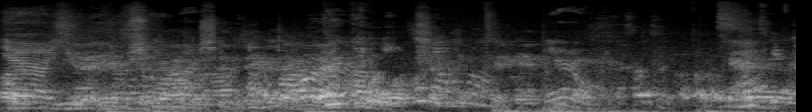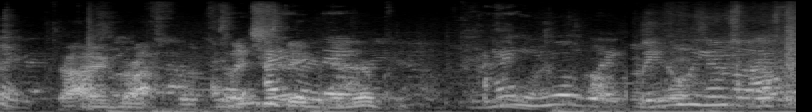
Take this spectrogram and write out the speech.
Yeah, you you so much. Yeah. I feel like I agree. I knew like wait who you supposed to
